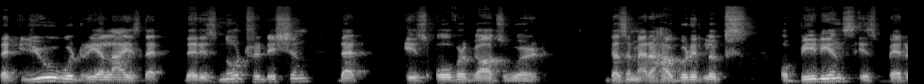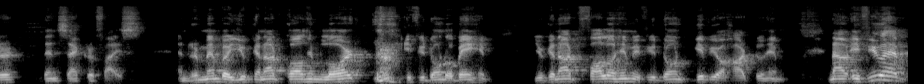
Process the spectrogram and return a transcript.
that you would realize that there is no tradition that is over god's word doesn't matter how good it looks obedience is better than sacrifice. And remember you cannot call him lord if you don't obey him. You cannot follow him if you don't give your heart to him. Now if you have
